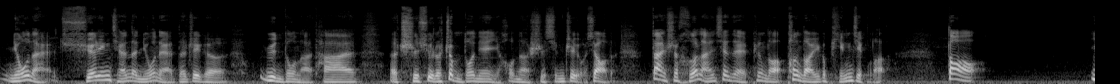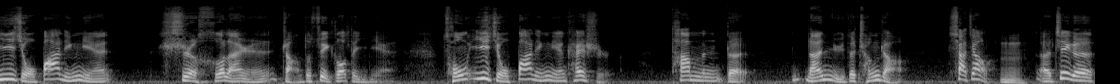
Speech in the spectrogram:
牛奶学龄前的牛奶的这个运动呢，它呃持续了这么多年以后呢，是行之有效的。但是荷兰现在也碰到碰到一个瓶颈了，到一九八零年是荷兰人长得最高的一年，从一九八零年开始，他们的男女的成长下降了。嗯，呃，这个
